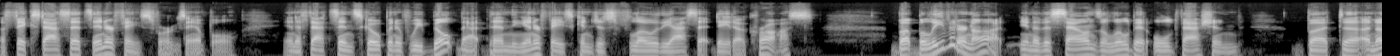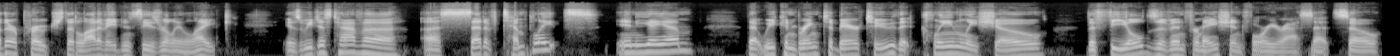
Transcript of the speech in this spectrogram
a fixed assets interface, for example. And if that's in scope and if we built that, then the interface can just flow the asset data across. But believe it or not, you know, this sounds a little bit old fashioned, but uh, another approach that a lot of agencies really like is we just have a, a set of templates in EAM that we can bring to bear too that cleanly show the fields of information for your assets. So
